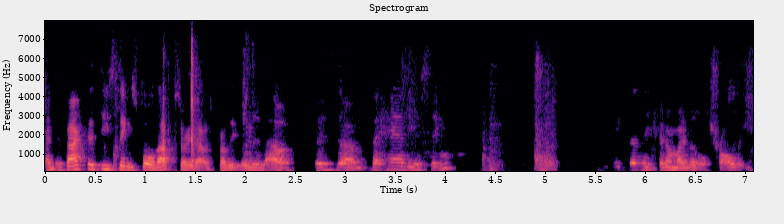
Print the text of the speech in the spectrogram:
and the fact that these things fold up, sorry, that was probably really loud, is um, the handiest thing. Then they fit on my little trolley.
